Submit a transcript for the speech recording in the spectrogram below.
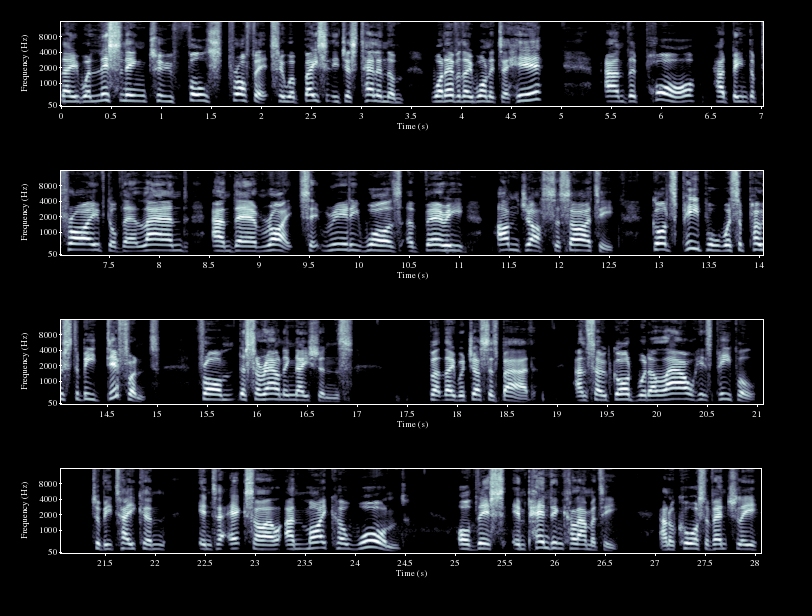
They were listening to false prophets who were basically just telling them whatever they wanted to hear. And the poor had been deprived of their land and their rights. It really was a very unjust society. God's people were supposed to be different from the surrounding nations, but they were just as bad. And so God would allow his people to be taken into exile. And Micah warned of this impending calamity. And of course, eventually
